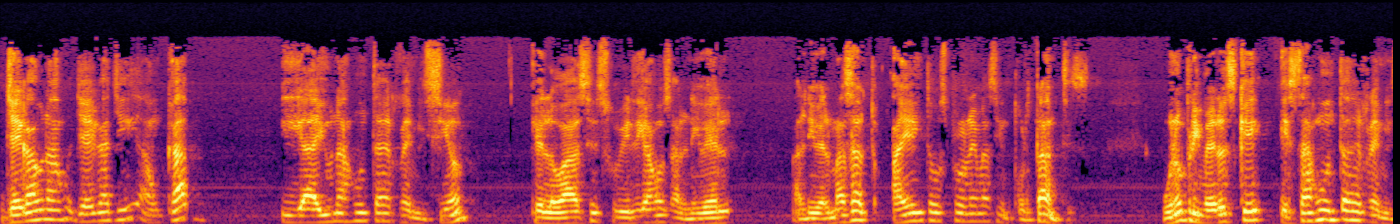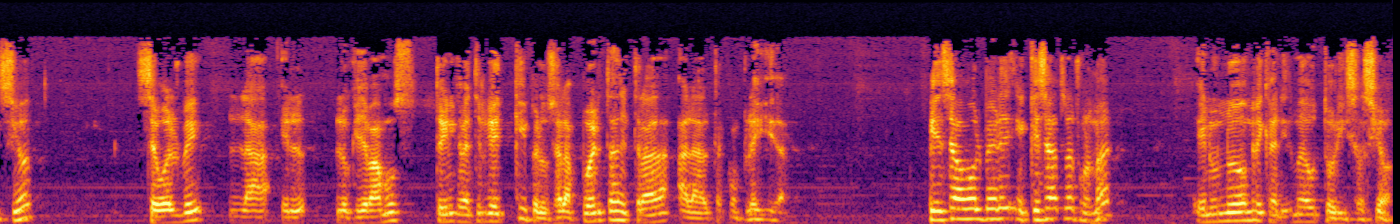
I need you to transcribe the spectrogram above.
Llega, una, llega allí a un CAP y hay una junta de remisión que lo hace subir, digamos, al nivel, al nivel más alto. Hay dos problemas importantes. Uno primero es que esta junta de remisión se vuelve la, el, lo que llamamos técnicamente el gatekeeper, o sea, la puerta de entrada a la alta complejidad. ¿Qué se va a volver, en qué se va a transformar? En un nuevo mecanismo de autorización.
